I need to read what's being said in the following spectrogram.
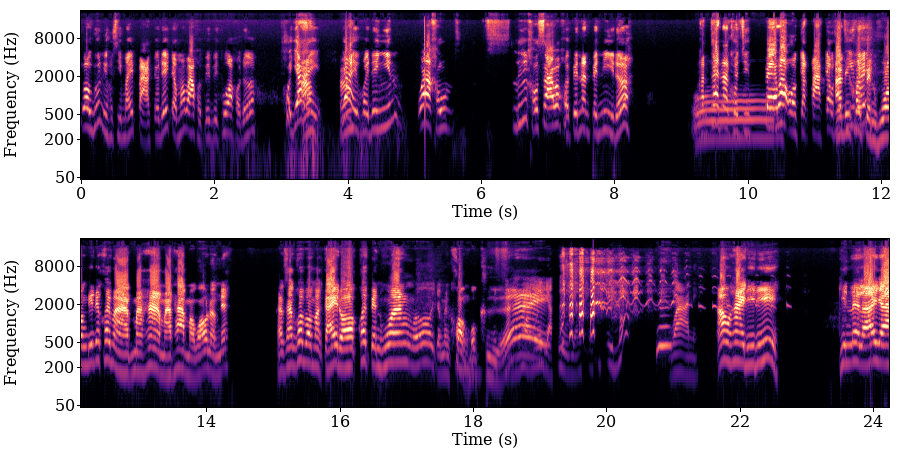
เว่าอยู่นี่ข่อยสิไม้ปากเจ้าเด้เจ้ามาว่าข่อยเป็นไปทั่วเขาเด้อข่อยย่ายเอ้า ย่ายข่อยได้ยิน ว่าเขาหรือเขาทราบว่าข่อยเป็นนั่นเป็นนี่เด้อคันท่านนั่นข่อยสิแปลว่าออกจากปากเจ้าอัทันนนี้ทีค่อยเลยเป็นห่วงนี่ได้ค่อยมามาห้ามาท่ามมาเว้านำเนี่ย คันซันค่อยบ่มาไกลดอกค่อยเป็นห่วง โอ้ยจะเป็นของบ่คือเอ้ยอยากรู้อย่างอื่นเนาะว่านี่ เอาให้ดีๆ กินหลายๆยา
